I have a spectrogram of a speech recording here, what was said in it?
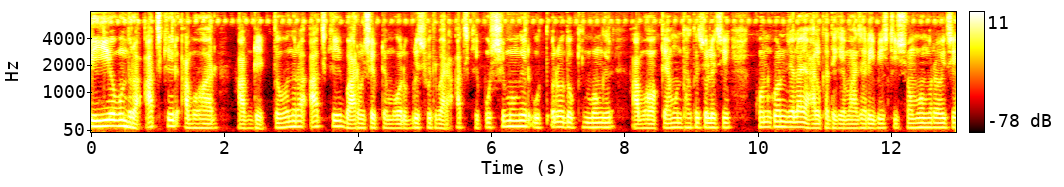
প্রিয় বন্ধুরা, আজকের আবহাওয়ার আপডেট তো বন্ধুরা, আজকে বারো সেপ্টেম্বর, বৃহস্পতিবার। আজকে পশ্চিমবঙ্গের, উত্তর ও দক্ষিণবঙ্গের আবহাওয়া কেমন থাকতে চলেছে? কোন কোন জেলায় হালকা থেকে মাঝারি বৃষ্টির সম্ভাবনা রয়েছে?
